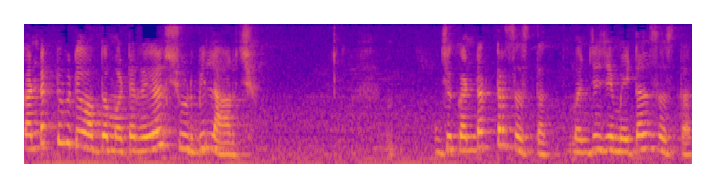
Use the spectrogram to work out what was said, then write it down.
conductivity of the material should be large जे कंडक्टर्स असतात म्हणजे जे मेटल्स असतात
